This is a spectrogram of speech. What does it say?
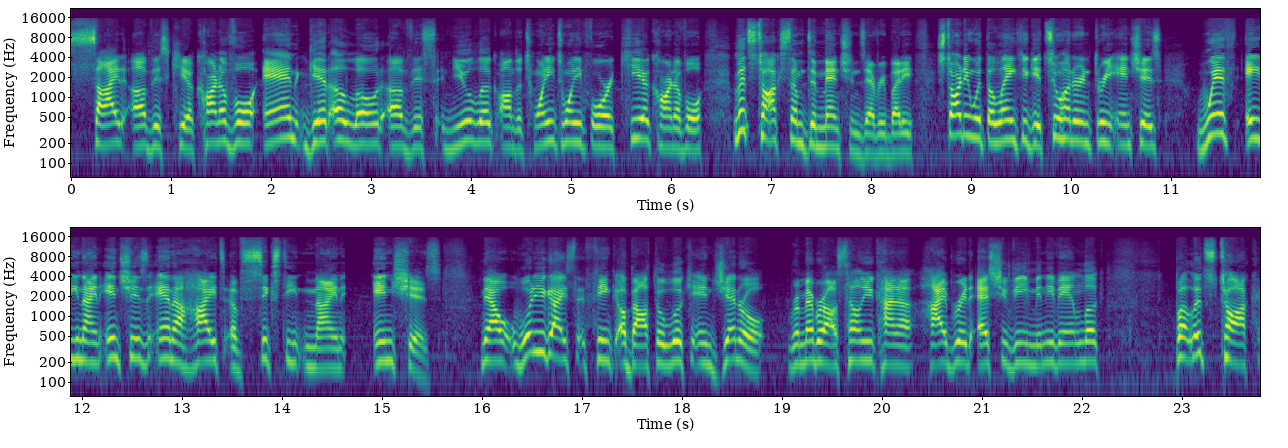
side of this Kia Carnival and get a load of this new look on the 2024 Kia Carnival. Let's talk some dimensions, everybody. Starting with the length, you get 203 inches with 89 inches and a height of 69 inches. Now, what do you guys think about the look in general? Remember, I was telling you kind of hybrid SUV minivan look, but let's talk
